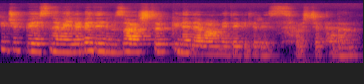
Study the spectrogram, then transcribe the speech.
Küçük bir esnemeyle bedenimizi açtık. Güne devam edebiliriz. Hoşçakalın.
